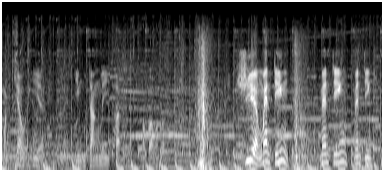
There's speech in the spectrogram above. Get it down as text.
หมักแก้วไอ้เหี้ยยิงกูจังเลยอีกสัตว์มาก่อนมาก่อนเชี่ยงแม่นจริง แม่นจริง แม่นจริงกู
